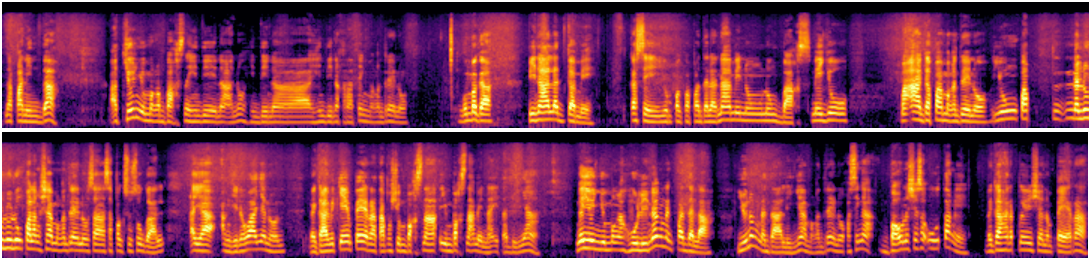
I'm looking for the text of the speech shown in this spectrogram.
na paninda. At yun yung mga box na hindi na ano, hindi na hindi nakarating mga Andre no. Kumbaga, pinalad kami kasi yung pagpapadala namin nung nung box medyo maaga pa mga Andre no. Yung pap, nalululong pa lang siya mga Andre no sa sa pagsusugal. Kaya ang ginawa niya noon, nagamit niya yung pera tapos yung box na yung box namin na itabi niya. Ngayon yung mga huli nang nagpadala, yun ang nadali niya mga Andre no kasi nga baon na siya sa utang eh. Naghahanap ngayon siya ng pera.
